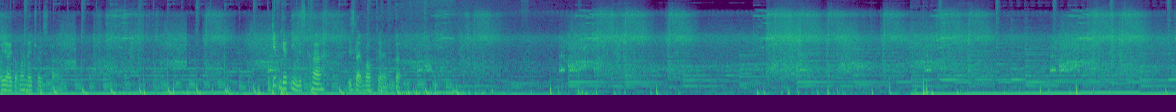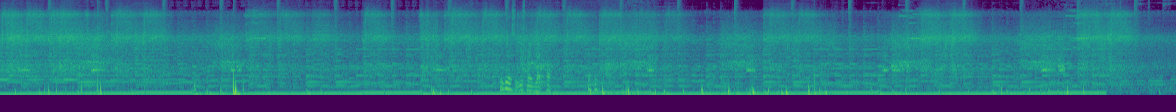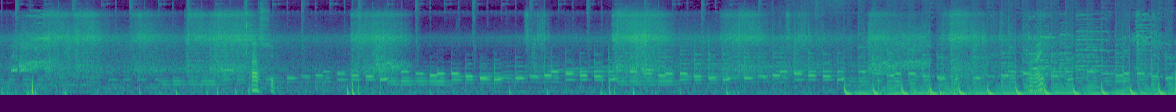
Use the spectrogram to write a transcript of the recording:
Oh yeah, I got one nitro extra. I keep forgetting this car is like Vulcan, I forgot. Maybe I should use my Black Hawk. Ah, shoot.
